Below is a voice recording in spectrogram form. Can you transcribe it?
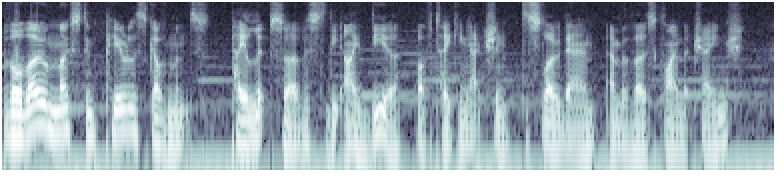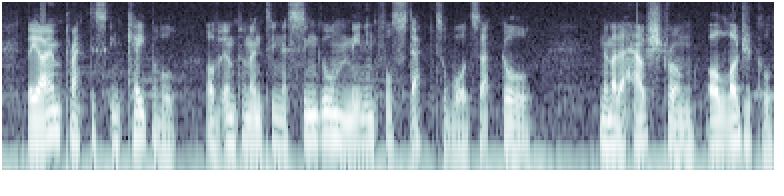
But although most imperialist governments pay lip service to the idea of taking action to slow down and reverse climate change, they are in practice incapable of implementing a single meaningful step towards that goal, no matter how strong or logical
